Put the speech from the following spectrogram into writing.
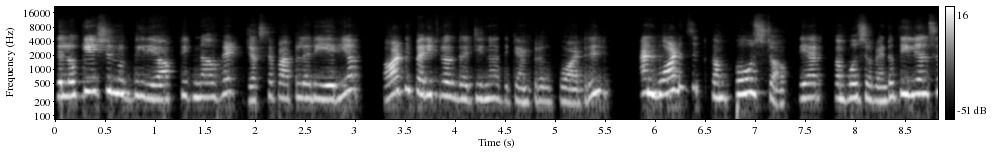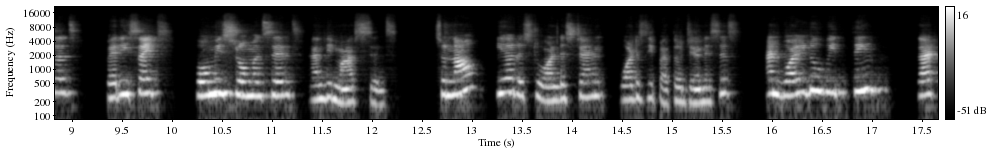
The location would be the optic nerve head, juxtapapillary area, or the peripheral retina, the temporal quadrant. And what is it composed of? They are composed of endothelial cells, pericytes, foamy-stromal cells, and the mast cells. So now here is to understand what is the pathogenesis and why do we think that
